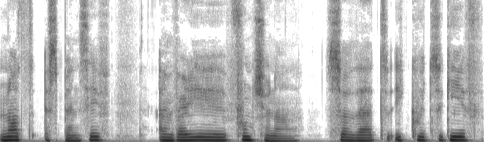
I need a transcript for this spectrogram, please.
not expensive, and very functional, so that it could give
